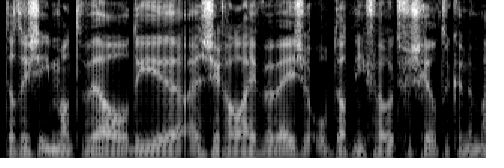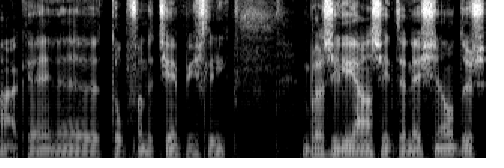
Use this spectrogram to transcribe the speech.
dat is iemand wel die uh, zich al heeft bewezen op dat niveau het verschil te kunnen maken. Hè, in de top van de Champions League. Braziliaans international. Dus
